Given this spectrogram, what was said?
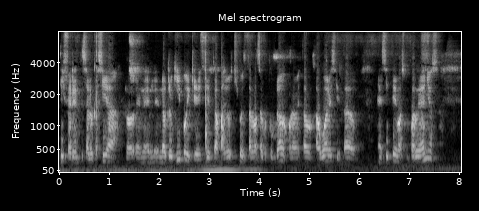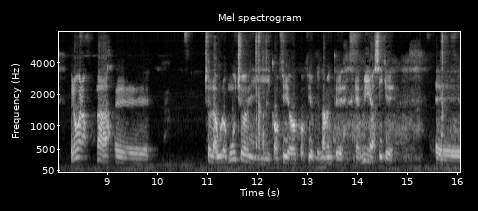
diferentes a lo que hacía en, en, otro equipo y que, que capaz los chicos están más acostumbrados por haber estado en Jaguares y estado en el sistema hace un par de años. Pero bueno, nada, eh, yo laburo mucho y confío, confío plenamente en mí, así que eh,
